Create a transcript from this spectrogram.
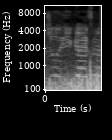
congratulate you guys on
